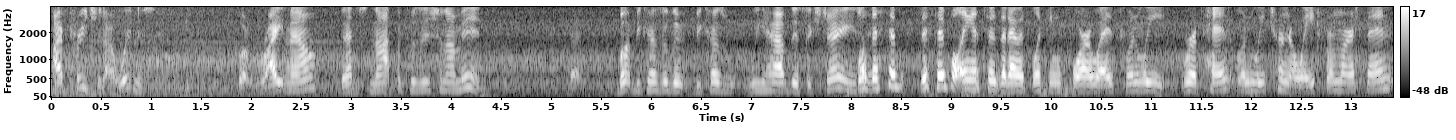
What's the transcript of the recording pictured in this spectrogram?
I preach it, I witness it. But right now, that's not the position I'm in. Right. But because of the because we have this exchange, Well, the, sim- the simple answer that I was looking for was when we repent, when we turn away from our sin,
